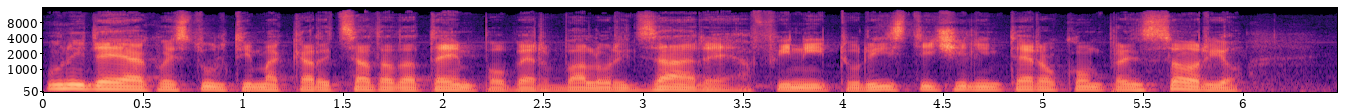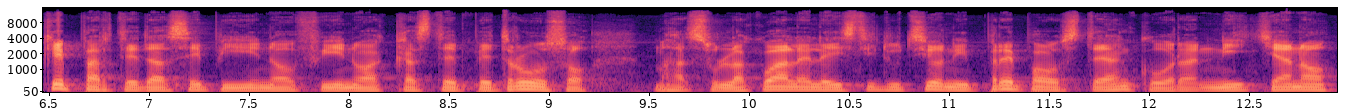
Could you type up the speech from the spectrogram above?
un'idea quest'ultima accarezzata da tempo per valorizzare a fini turistici l'intero comprensorio, che parte da Sepino fino a Castelpetroso, ma sulla quale le istituzioni preposte ancora nicchiano.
